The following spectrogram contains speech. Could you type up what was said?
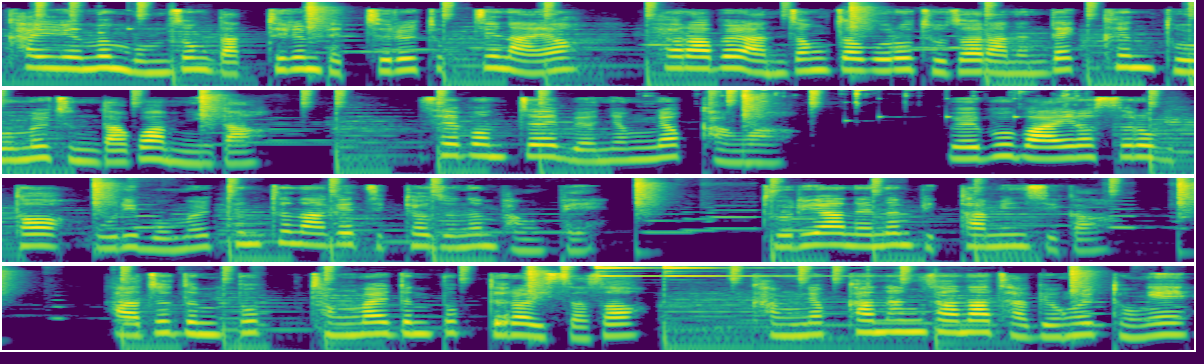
칼륨은 몸속 나트륨 배출을 촉진하여 혈압을 안정적으로 조절하는 데 큰 도움을 준다고 합니다. 세 번째, 면역력 강화. 외부 바이러스로부터 우리 몸을 튼튼하게 지켜주는 방패. 두리안에는 비타민C가 아주 듬뿍, 정말 듬뿍 들어있어서 강력한 항산화 작용을 통해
